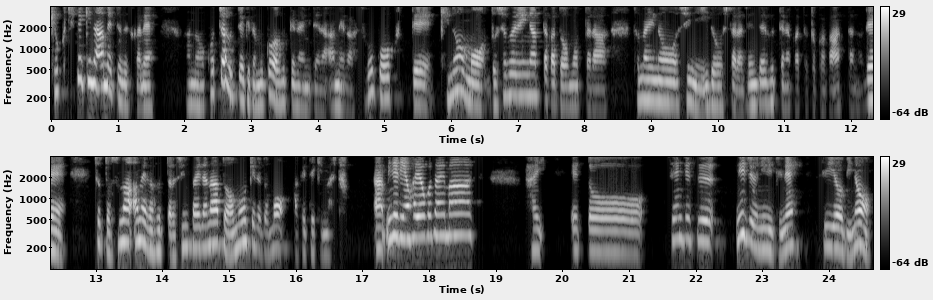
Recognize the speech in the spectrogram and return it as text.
局地的な雨っていうんですかね。あの、こっちは降ってるけど向こうは降ってないみたいな雨がすごく多くって、昨日も土砂降りになったかと思ったら、隣の市に移動したら全然降ってなかったとかがあったので、ちょっとその雨が降ったら心配だなとは思うけれども、開けてきました。あ、ミネリンおはようございます。はい。えっと、先日22日ね、水曜日の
